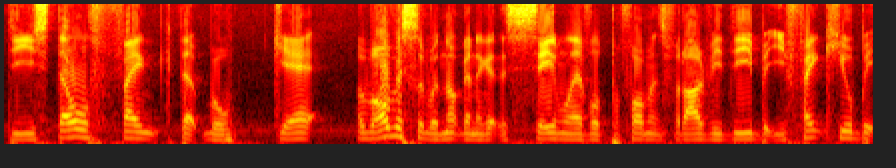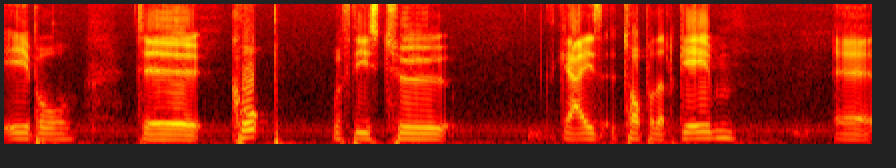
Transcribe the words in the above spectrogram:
Do you still think that we'll get? Well, obviously, we're not going to get the same level of performance for RVD, but you think he'll be able to cope with these two guys at the top of their game? Uh,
